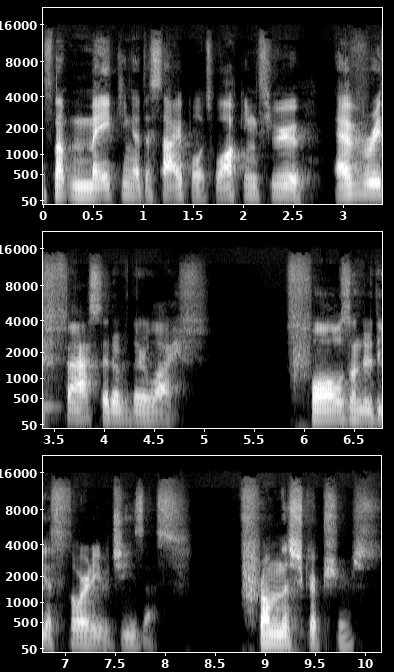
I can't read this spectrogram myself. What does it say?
It's not making a disciple, it's walking through every facet of their life falls under the authority of Jesus from the scriptures,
